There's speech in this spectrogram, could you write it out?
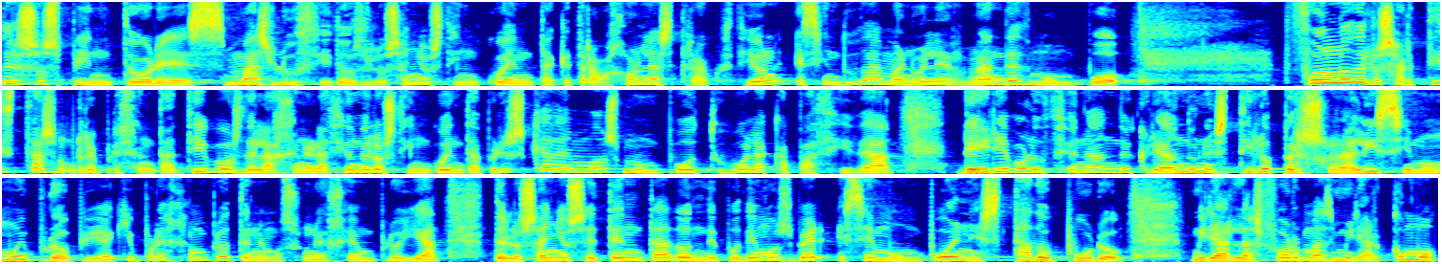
Uno de esos pintores más lúcidos de los años 50 que trabajó en la abstracción es sin duda Manuel Hernández Monpó. Fue uno de los artistas representativos de la generación de los 50, pero es que además Monpó tuvo la capacidad de ir evolucionando y creando un estilo personalísimo, muy propio. Y aquí, por ejemplo, tenemos un ejemplo ya de los años 70, donde podemos ver ese Monpó en estado puro, mirar las formas, mirar cómo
